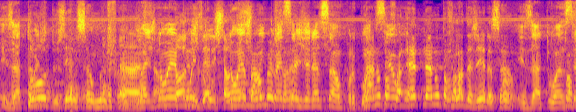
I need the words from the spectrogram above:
Exato. Todos eles são meus fãs. Mas não é Todos muito, eles são- não é são muito essa geração, porque o Não, estou a Anselmo, falar- não, estou a falar da geração. exato, o Estou a Anselmo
